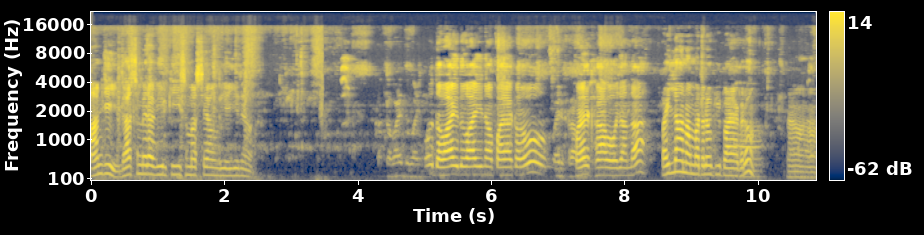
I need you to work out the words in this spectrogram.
ਹਾਂਜੀ ਦੱਸ ਮੇਰਾ ਵੀਰ ਕੀ ਸਮੱਸਿਆ ਆਉਂਦੀ ਹੈ ਇਹਦੇ ਨਾਲ? ਦਵਾਈ ਦਵਾਈ ਨਾ ਪਾਇਆ ਕਰੋ ਪੈਰ ਖਰਾਬ ਹੋ ਜਾਂਦਾ। ਪਹਿਲਾਂ ਨਾ ਮਤਲਬ ਕੀ ਪਾਇਆ ਕਰੋ? ਹਾਂ।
